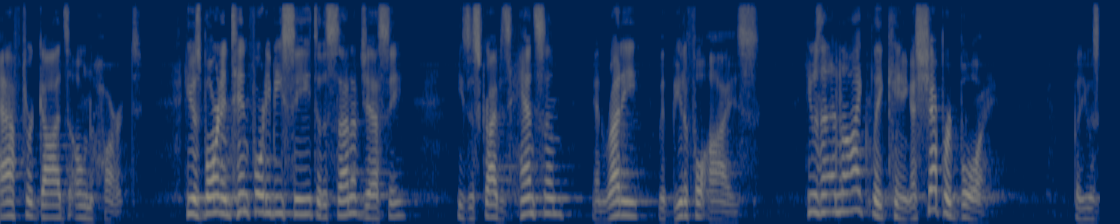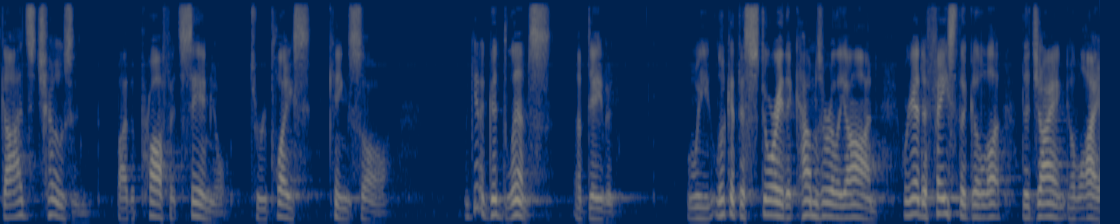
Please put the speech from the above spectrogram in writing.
after God's own heart. He was born in 1040 BC to the son of Jesse. He's described as handsome and ruddy with beautiful eyes. He was an unlikely king, a shepherd boy, but he was God's chosen by the prophet Samuel to replace King Saul. We get a good glimpse of David. When we look at the story that comes early on, we're going to face the, the giant Goliath.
